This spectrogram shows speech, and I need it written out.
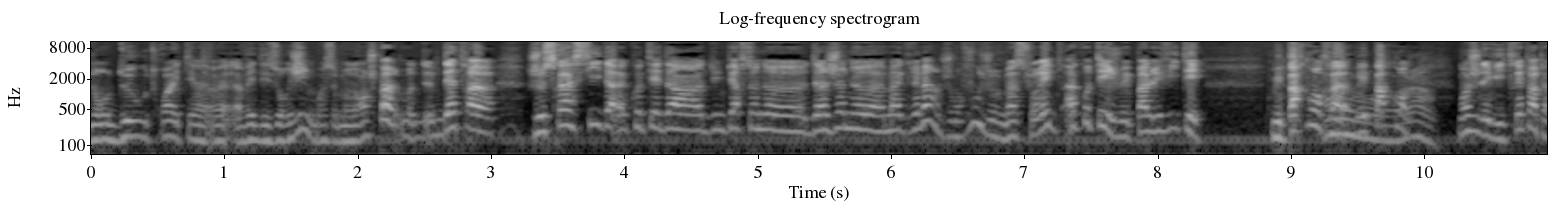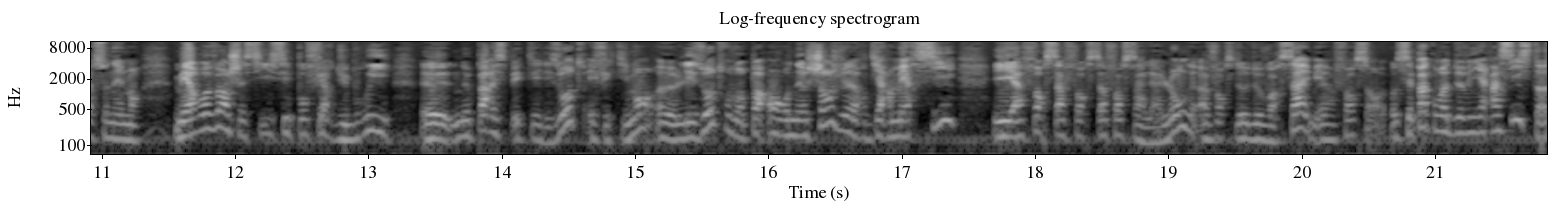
dont deux ou trois étaient euh, avaient des origines. Moi ça me dérange pas d'être euh, je serais assis à côté d'un- d'une personne euh, d'un jeune maghrébin, je m'en fous, je vais m'assurer à côté, je vais pas l'éviter. Mais par contre, Ah, mais par voilà. contre, moi je l'éviterai pas personnellement. Mais en revanche, si c'est pour faire du bruit, euh, ne pas respecter les autres, effectivement, euh, les autres vont pas en échange je vais leur dire merci et à force, à force, à force, à la longue, à force de, de voir ça, et bien à force, c'est pas qu'on va devenir raciste,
